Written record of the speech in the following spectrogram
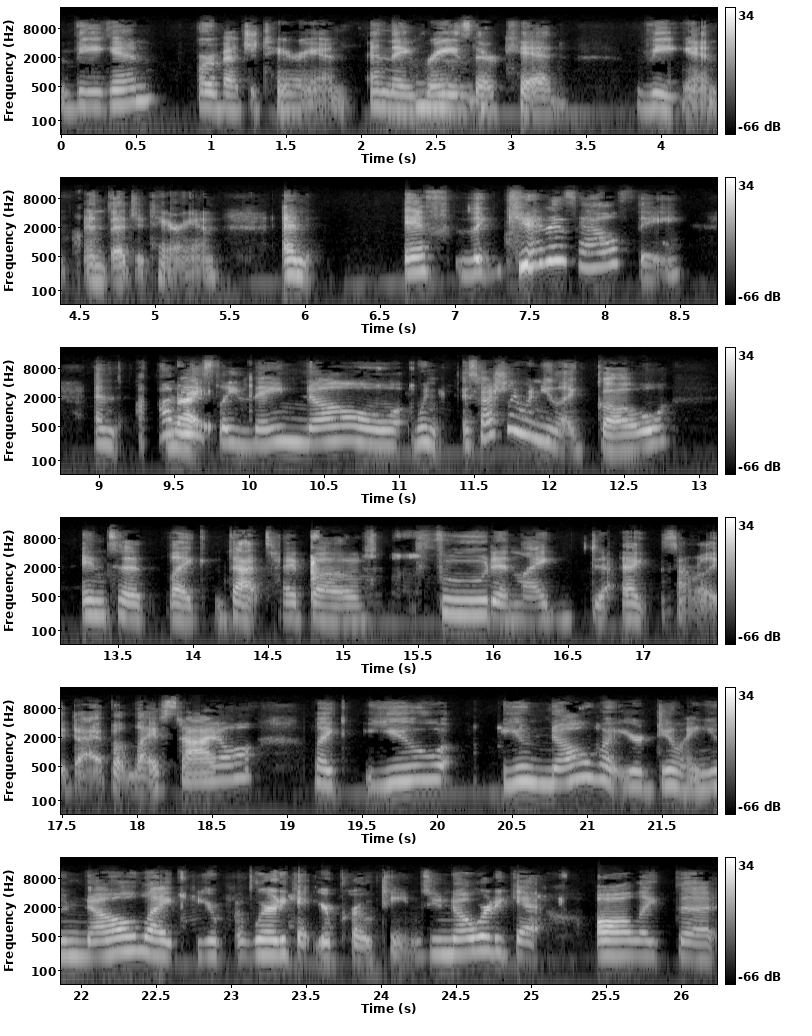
vegan or vegetarian and they raise Mhm. their kid vegan and vegetarian. And if the kid is healthy, and obviously they know when, especially when you like go into like that type of food and like di- like, it's not really a diet but lifestyle like you you know what you're doing. You know like you're where to get your proteins. You know where to get all like the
